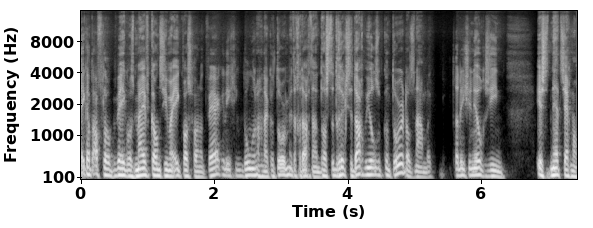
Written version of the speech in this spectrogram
Ik had afgelopen week was mijn vakantie, maar ik was gewoon aan het werken. En ik ging donderdag naar kantoor met de gedachte, nou, dat is de drukste dag bij ons op kantoor. Dat is namelijk traditioneel gezien is het net zeg maar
